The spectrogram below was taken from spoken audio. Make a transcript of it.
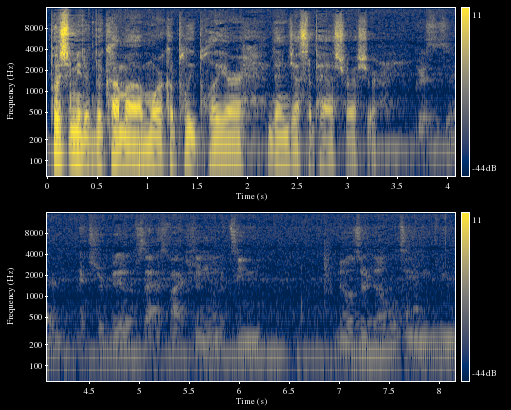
pushing me to become a more complete player than just a pass rusher. Chris, is there an extra bit of satisfaction when a team knows they're double teaming you,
